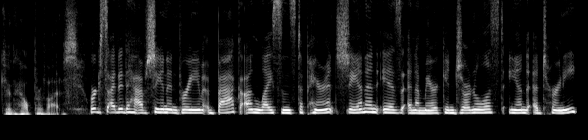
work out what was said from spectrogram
can help provide us. We're excited to have Shannon Bream back on Licensed to Parent. Shannon is an American journalist and attorney.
